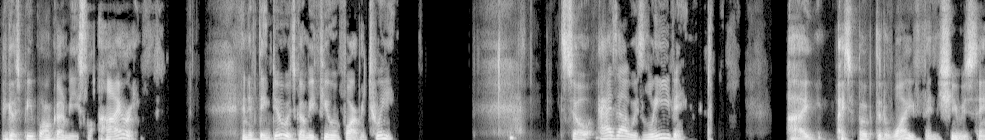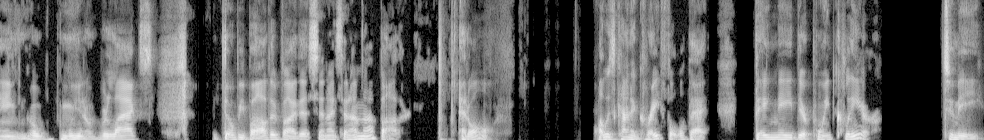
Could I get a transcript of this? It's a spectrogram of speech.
because people aren't going to be hiring, and if they do, it's going to be few and far between. So as I was leaving, I I spoke to the wife, and she was saying, "Oh, you know, relax, don't be bothered by this." And I said, "I'm not bothered at all." I was kind of grateful that they made their point clear to me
